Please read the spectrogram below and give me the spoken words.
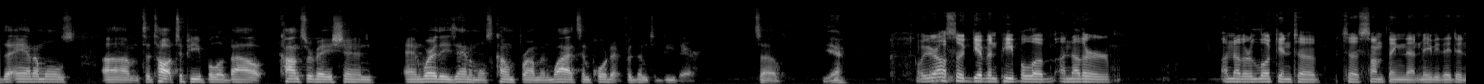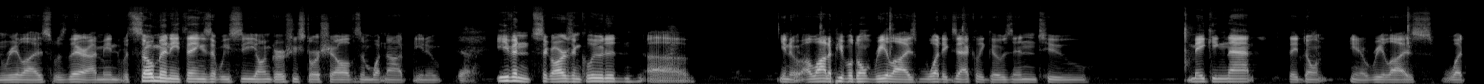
the animals, um, to talk to people about conservation and where these animals come from and why it's important for them to be there. So Well, you're Um, also giving people a, another another look into to something that maybe they didn't realize was there. I mean, with so many things that we see on grocery store shelves and whatnot, you know, Yeah. even cigars included. Uh, you know, a lot of people don't realize what exactly goes into making that. They don't, you know, realize what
